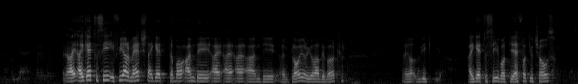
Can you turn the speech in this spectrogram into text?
when I look back? What, what, I, I get to see if we are matched. I get about I'm the I, I, I, I'm the employer. You are the worker. You know, we, I get to see what the effort you chose, that's, a-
